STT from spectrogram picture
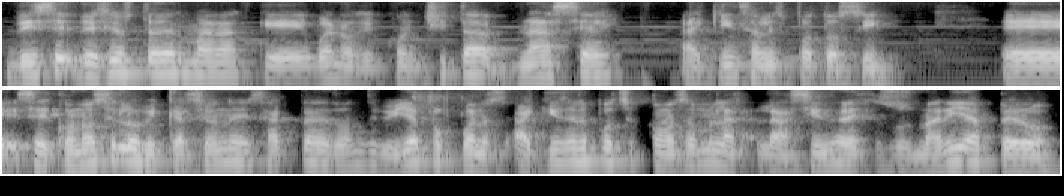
Dice, decía usted, hermana, que bueno, que Conchita nace aquí en San Luis Potosí. Eh, ¿Se conoce la ubicación exacta de dónde vivía? Porque bueno, aquí en San Luis Potosí conocemos la, hacienda de Jesús María, pero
